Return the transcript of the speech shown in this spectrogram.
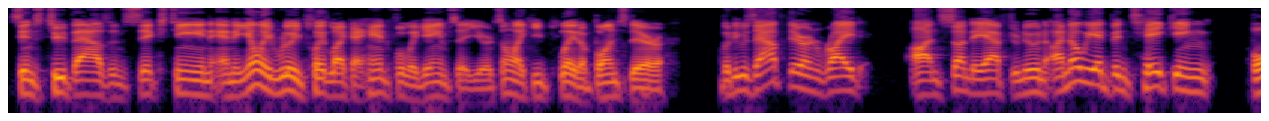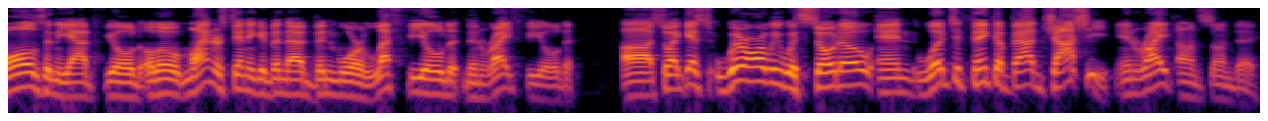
since 2016, and he only really played like a handful of games that year. It's not like he played a bunch there, but he was out there in right on Sunday afternoon. I know he had been taking balls in the outfield, although my understanding had been that had been more left field than right field. Uh, so I guess where are we with Soto, and what'd you think about Joshy in right on Sunday?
